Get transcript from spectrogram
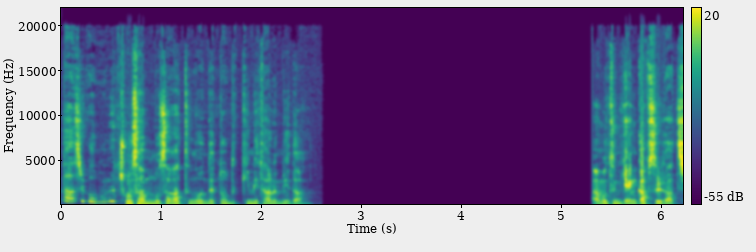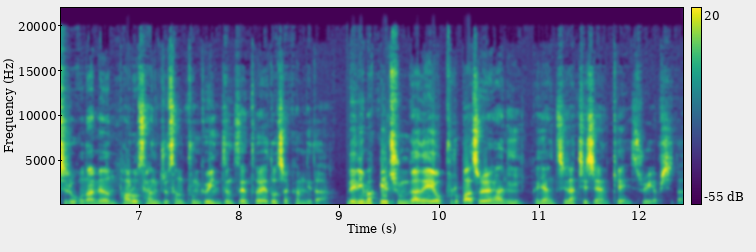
따지고 보면 조산모사 같은 건데 또 느낌이 다릅니다. 아무튼 깽값을 다 치르고 나면 바로 상주 상품교 인증센터에 도착합니다. 내리막길 중간에 옆으로 빠져야 하니 그냥 지나치지 않게 수리합시다.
